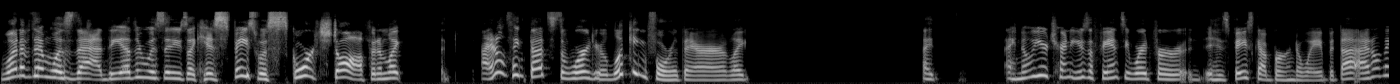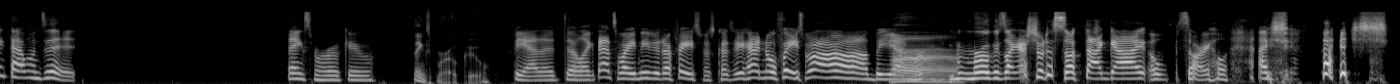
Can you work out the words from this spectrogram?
One of them was that. The other was that he's like, his face was scorched off. And I'm like, I don't think that's the word you're looking for there. Like, I. I know you're trying to use a fancy word for his face got burned away, but that I don't think that one's it. Thanks, Miroku. Thanks, Morocco. But yeah, they're, they're like, that's why he needed a face was because he had no face. Ah! But yeah, Ah. Mor- Miroku's like, I should have sucked that guy. Oh, sorry. Hold I should. I should.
